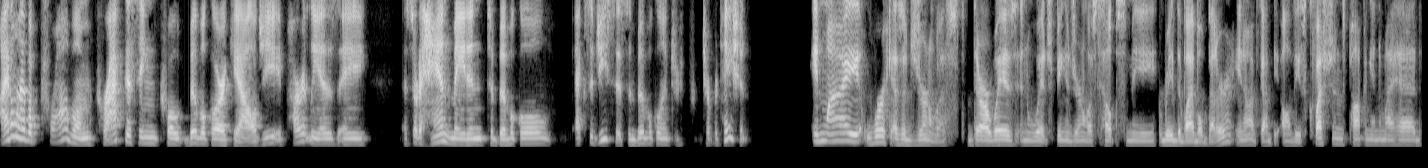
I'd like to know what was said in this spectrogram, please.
I don't have a problem practicing, quote, biblical archaeology, partly as a, a sort of handmaiden to biblical exegesis and biblical inter- interpretation. In my work as a journalist, there are ways in which being a journalist helps me read the Bible better. You know, I've got all these questions popping into my head,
